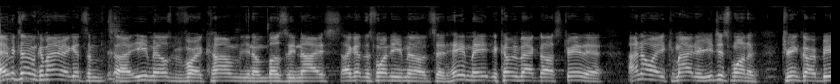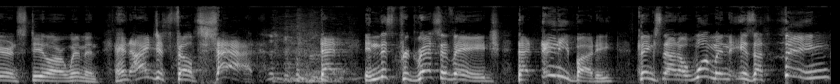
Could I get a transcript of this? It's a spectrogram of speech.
Every time I come out here, I get some uh, emails before I come, you know, mostly nice. I got this one email that said, hey, mate, you're coming back to Australia. I know why you come out here. You just want to drink our beer and steal our women. And I just felt sad that in this progressive age, that anybody thinks that a woman is a thing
